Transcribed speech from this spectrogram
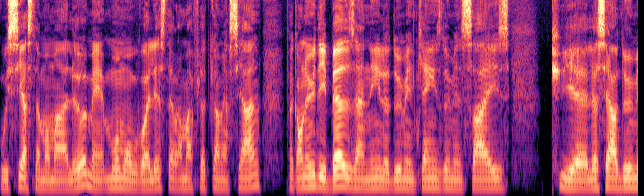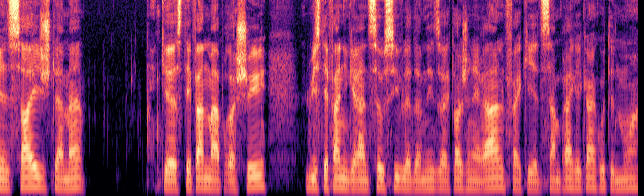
aussi à ce moment-là. Mais moi, mon volet, c'était vraiment flotte commerciale. Fait qu'on a eu des belles années, le 2015-2016. Puis euh, là, c'est en 2016, justement, que Stéphane m'a approché. Lui, Stéphane, il grandissait aussi, il voulait devenir directeur général. Fait qu'il a dit, ça me prend quelqu'un à côté de moi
